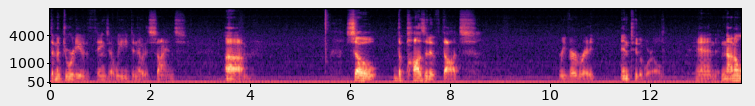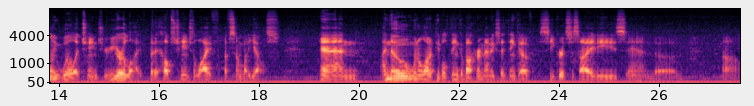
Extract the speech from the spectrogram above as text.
the majority of the things that we denote as science. Um, so, the positive thoughts reverberate into the world and not only will it change your life, but it helps change the life of somebody else. And I know when a lot of people think about hermetics, they think of secret societies and, uh, um,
